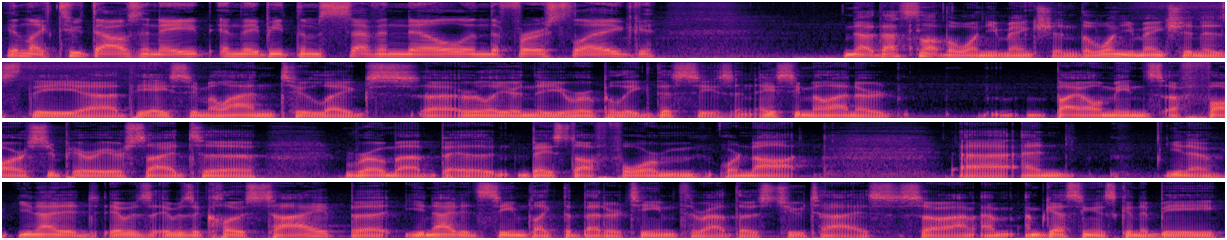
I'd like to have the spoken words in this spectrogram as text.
in like 2008 and they beat them 7-0 in the first leg. No, that's not the one you mentioned. The one you mentioned is the uh, the AC Milan two legs uh, earlier in the Europa League this season. AC Milan are by all means a far superior side to Roma, based off form or not. Uh, and you know, United it was it was a close tie, but United seemed like the better team throughout those two ties. So I'm I'm guessing it's going to be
